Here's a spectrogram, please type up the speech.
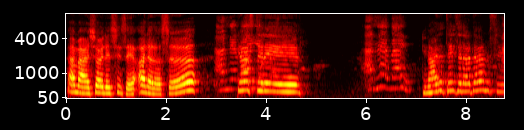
Hemen şöyle size Alaras'ı göstereyim. Günaydın teyzeler der misin?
